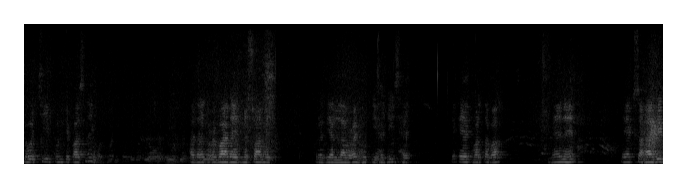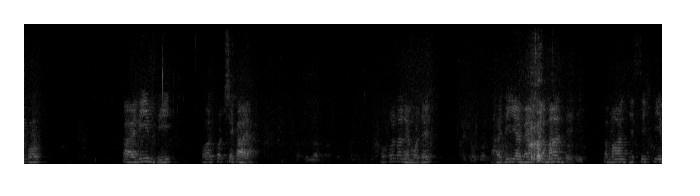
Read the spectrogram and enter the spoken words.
جو چیز ان کے پاس نہیں ہوتی۔ حضرت عبادہ ابن صامت رضی اللہ عنہ کی حدیث ہے کہ ایک مرتبہ میں نے ایک صحابی کو تعلیم دی اور کچھ سکھایا۔ تو انہوں نے مجھے ہدیہ میں کمان دے دی۔ کمان جس سے تیر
